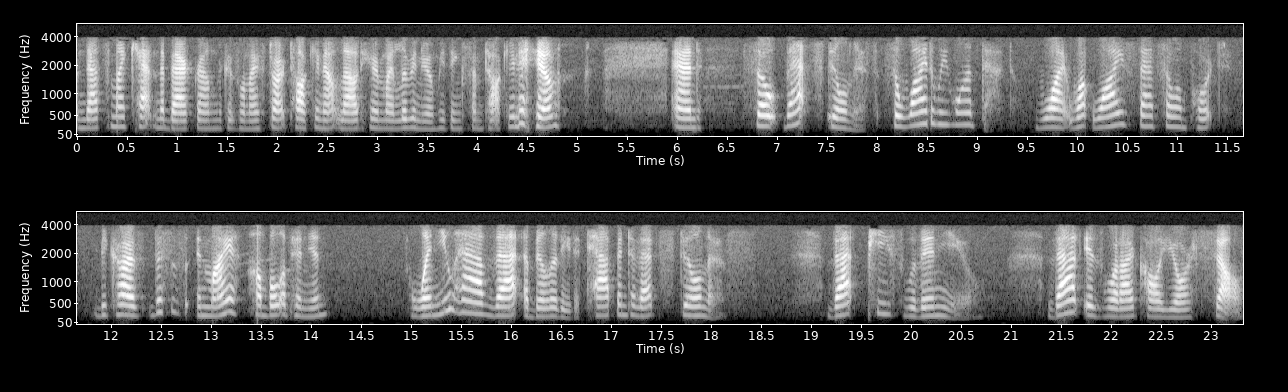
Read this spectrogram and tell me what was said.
And that's my cat in the background because when I start talking out loud here in my living room, he thinks I'm talking to him. and so that stillness. So why do we want that? Why what why is that so important? Because this is in my humble opinion when you have that ability to tap into that stillness, that peace within you, that is what I call yourself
